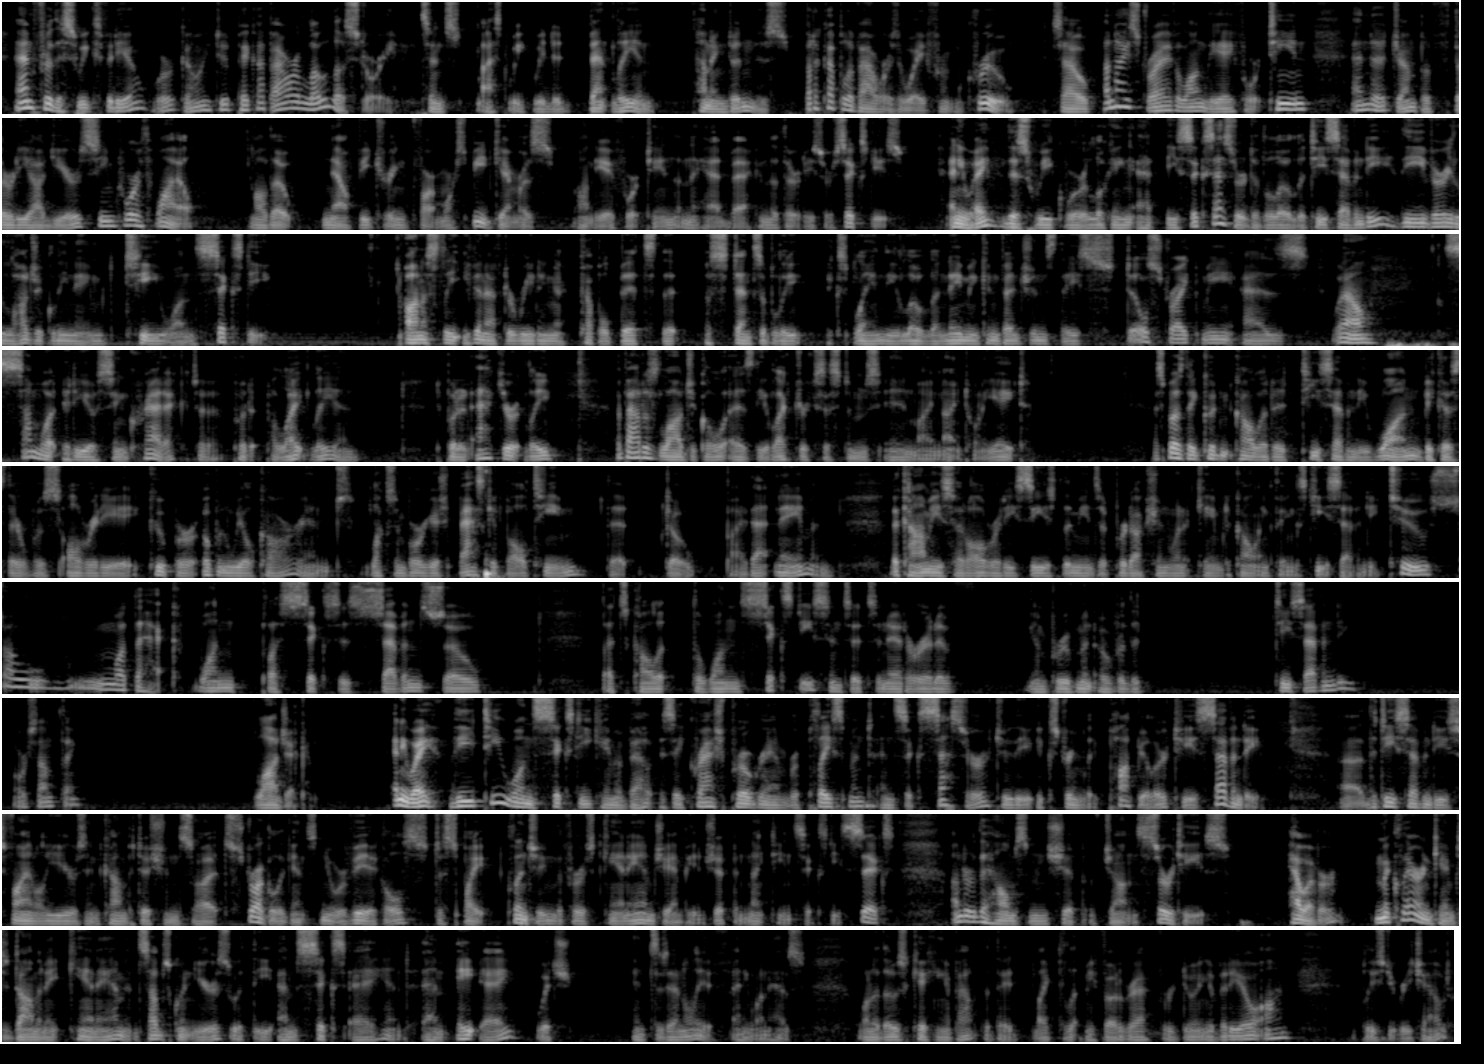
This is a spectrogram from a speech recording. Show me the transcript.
And for this week's video, we're going to pick up our Lola story, since last week we did Bentley and Huntingdon is but a couple of hours away from Crewe. So a nice drive along the A14 and a jump of 30 odd years seemed worthwhile, although now featuring far more speed cameras on the A14 than they had back in the 30s or 60s. Anyway, this week we're looking at the successor to the Lola T70, the very logically named T160. Honestly, even after reading a couple bits that ostensibly explain the Lola naming conventions, they still strike me as, well, somewhat idiosyncratic, to put it politely, and to put it accurately, about as logical as the electric systems in my 928. I suppose they couldn't call it a T 71 because there was already a Cooper open wheel car and Luxembourgish basketball team that go by that name, and the commies had already seized the means of production when it came to calling things T 72, so what the heck? 1 plus 6 is 7, so let's call it the 160 since it's an iterative improvement over the T 70 or something logic. Anyway, the T160 came about as a crash program replacement and successor to the extremely popular T70. Uh, the T70's final years in competition saw it struggle against newer vehicles, despite clinching the first Can Am championship in 1966 under the helmsmanship of John Surtees. However, McLaren came to dominate Can Am in subsequent years with the M6A and M8A, which, incidentally, if anyone has one of those kicking about that they'd like to let me photograph for doing a video on, please do reach out.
